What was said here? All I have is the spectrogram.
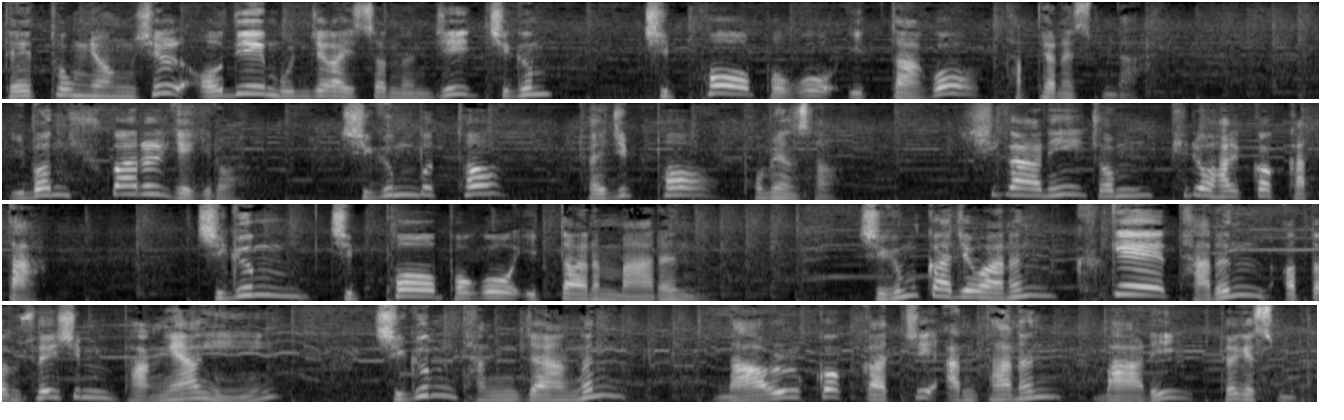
대통령실 어디에 문제가 있었는지 지금 짚어보고 있다고 답변했습니다. 이번 휴가를 계기로 지금부터 되짚어 보면서 시간이 좀 필요할 것 같다. 지금 짚어보고 있다는 말은 지금까지와는 크게 다른 어떤 쇄신 방향이 지금 당장은 나올 것 같지 않다는 말이 되겠습니다.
